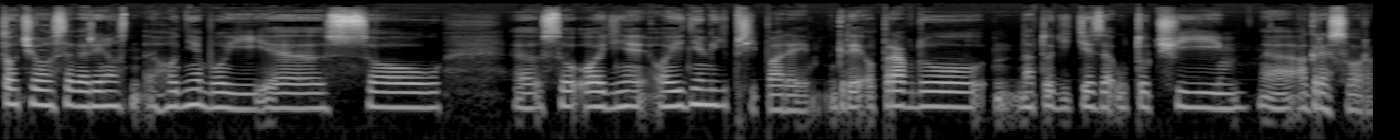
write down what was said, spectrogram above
to, čeho se veřejnost hodně bojí, eh, jsou eh, jsou ojedinělý případy, kdy opravdu na to dítě zaútočí agresor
